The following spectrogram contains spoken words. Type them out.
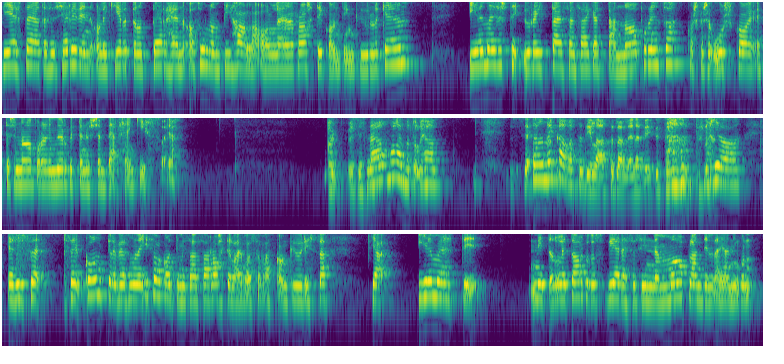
viestejä, joita se Sheridan oli kirjoittanut perheen asunnon pihalla olleen rahtikontin kylkeen. Ilmeisesti yrittäessään säikäyttää naapurinsa, koska se uskoi, että se naapuri oli myrkyttänyt sen perheen kissoja. Siis nämä molemmat oli ihan Se, on... Sekavassa tilassa tällä netisti sanottuna. Joo, ja siis se, se kontti oli vielä semmoinen iso kontti, missä saa rahtilaivoissa vaikka on kyydissä. Ja ilmeisesti niitä oli tarkoitus viedä se sinne maaplantille ja niin kuin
